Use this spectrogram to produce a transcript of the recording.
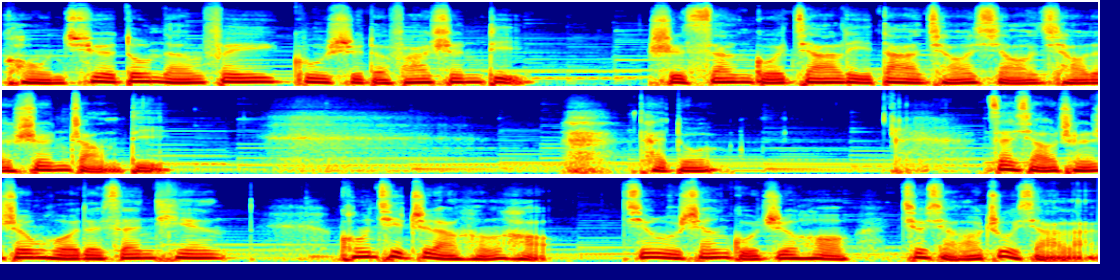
孔雀东南飞故事的发生地，是三国佳丽大乔小乔的生长地。太多，在小城生活的三天，空气质量很好。进入山谷之后，就想要住下来，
